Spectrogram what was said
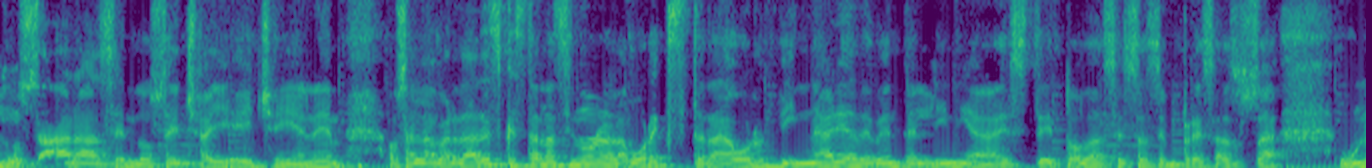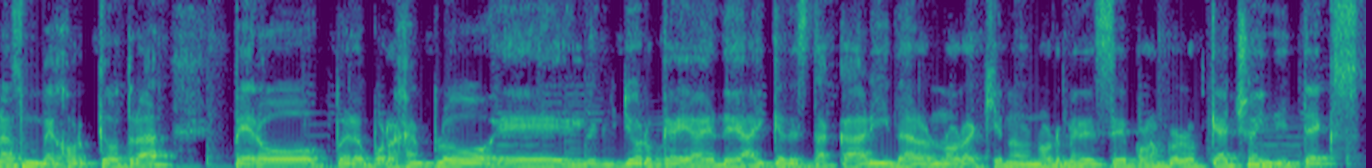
los Aras, en los HM. O sea, la verdad es que están haciendo una labor extraordinaria de venta en línea, este, todas esas empresas. O sea, unas mejor que otras, pero, pero por ejemplo, yo creo que hay, hay, que destacar y dar honor a quien honor merece. Por ejemplo, lo que ha hecho Inditex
